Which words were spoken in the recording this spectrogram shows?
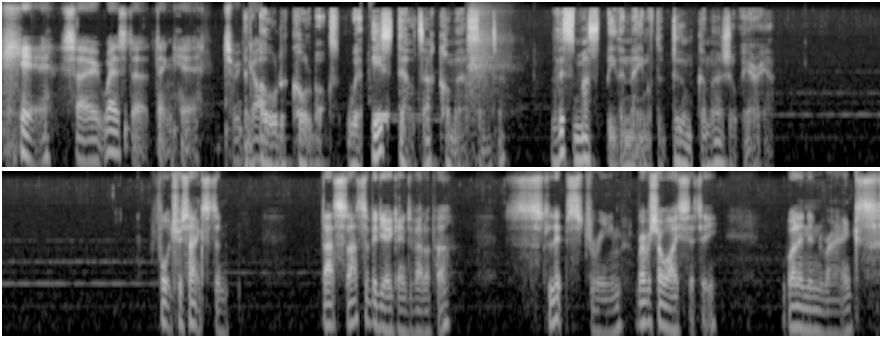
here. So where's the thing here? We've An got old call box with East Delta Commerce Center. This must be the name of the doomed commercial area. Fortress Accident. That's that's a video game developer. Slipstream, Rubbershow Ice City, Whirling in Rags,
